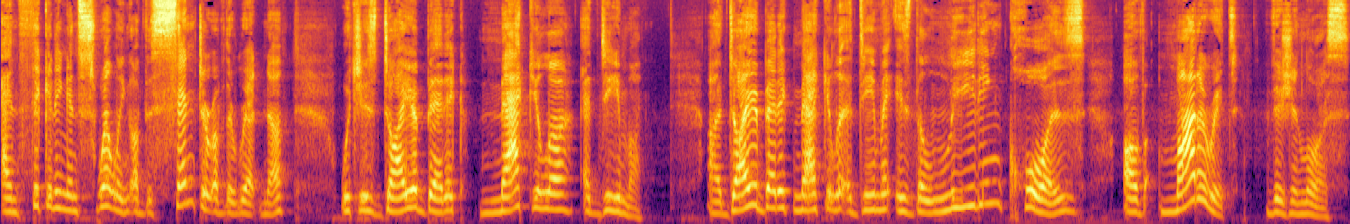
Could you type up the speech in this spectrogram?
and thickening and swelling of the center of the retina, which is diabetic macular edema. Uh, diabetic macular edema is the leading cause of moderate vision loss.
